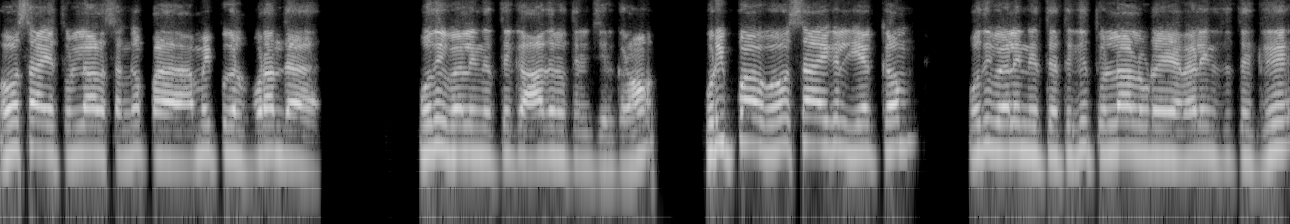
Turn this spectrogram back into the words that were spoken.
விவசாய தொழிலாளர் சங்கம் பல அமைப்புகள் பூரா அந்த பொது வேலைநிறுத்தத்துக்கு ஆதரவு தெரிவிச்சிருக்கிறோம். குறிப்பா விவசாயிகள் இயக்கம் பொது வேலை நிறுத்தத்துக்கு தொழிலாளருடைய வேலை நிறுத்தத்துக்கு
